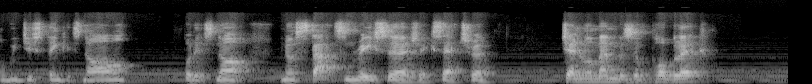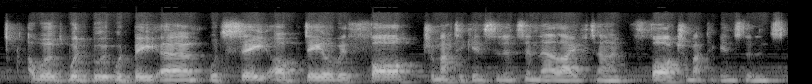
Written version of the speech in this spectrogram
and we just think it's normal, but it's not. You know, stats and research, etc. General members of public would would would be um, would see or deal with four traumatic incidents in their lifetime. Four traumatic incidents.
